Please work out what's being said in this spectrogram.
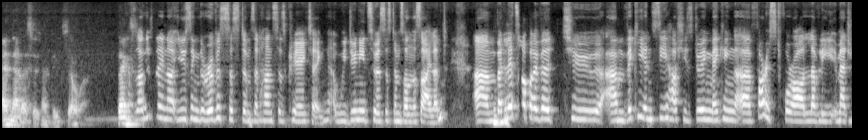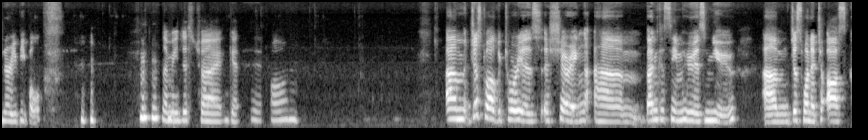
analysis. I think so. Thanks. As long as they're not using the river systems that Hans is creating, we do need sewer systems on this island. Um, but let's hop over to um, Vicky and see how she's doing making a forest for our lovely imaginary people. Let me just try get it on. Um, just while Victoria's is sharing, um, Ban Kasim, who is new, um, just wanted to ask.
